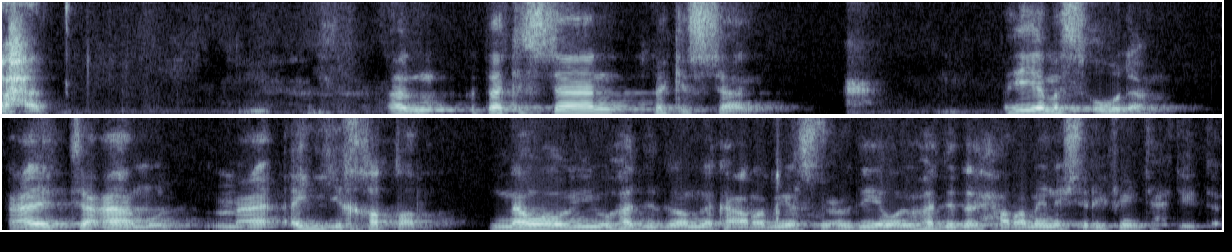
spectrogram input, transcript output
أحد باكستان باكستان هي مسؤولة عن التعامل مع أي خطر نووي يهدد المملكة العربية السعودية ويهدد الحرمين الشريفين تحديدا.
